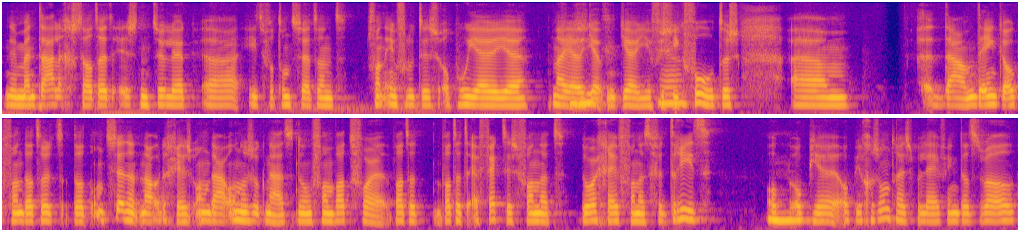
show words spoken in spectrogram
de mentale gesteldheid is natuurlijk eh, iets wat ontzettend van invloed is op hoe je je, nou ja, je, Fysiek. je, je fysiek Ja. voelt. Dus ehm, eh, daarom denk ik ook van dat het dat ontzettend nodig is om daar onderzoek naar te doen van wat, voor, wat, het, wat het effect is van het doorgeven van het verdriet op, op, je, op je gezondheidsbeleving. Dat is wel,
